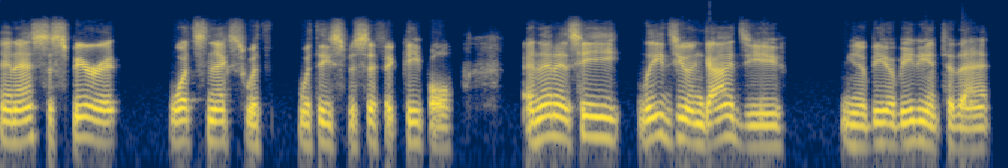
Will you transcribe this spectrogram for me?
and ask the spirit what's next with with these specific people. And then as he leads you and guides you you know be obedient to that.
